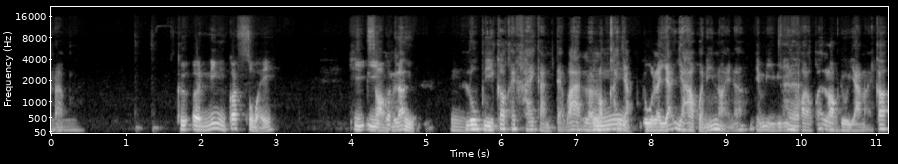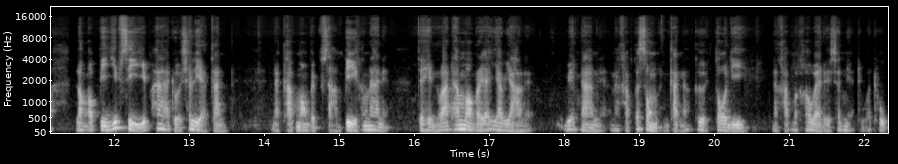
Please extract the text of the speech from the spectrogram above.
ครับ คือ e a r n i n g ก็สวย PE ก็ถูก รูปนี้ก็คล้าย ๆ กัน แต่ว่าเราลองขยับดูระยะยาวกว่านี้หน่อยนะ MEV พอเราก็ลองดูยาวหน่อยก็ลองเอาปียี่สี่ยี่ห้าถัวเฉลี่ยกันนะครับมองไปสามปีข้างหน้าเนี่ย จะเห็นว่าถ้ามองระยะยาวๆเนี่ยเวียดนามเนี่ยนะครับก็ทรงเหมือนกันนะคือโตดีนะครับมาเข้า valuation เนี่ยถือว่าถูก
